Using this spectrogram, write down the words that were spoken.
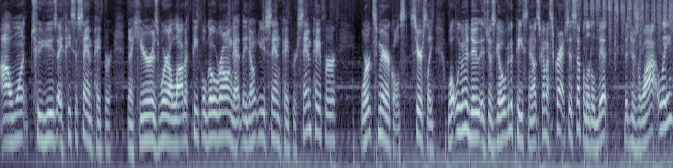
I want to use a piece of sandpaper. Now here is where a lot of people go wrong at. They don't use sandpaper. Sandpaper works miracles. Seriously, what we want to do is just go over the piece. Now it's going to scratch this up a little bit, but just lightly.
